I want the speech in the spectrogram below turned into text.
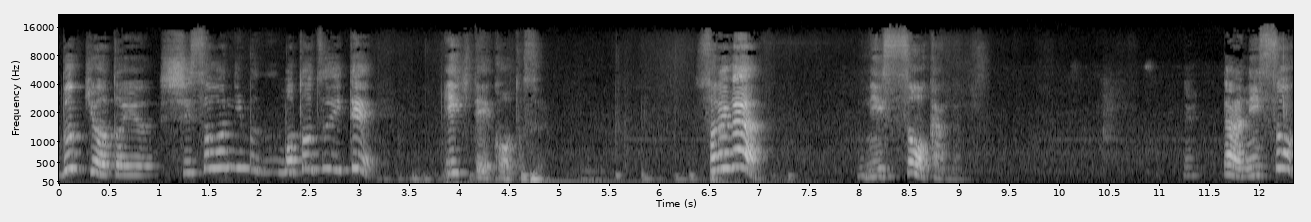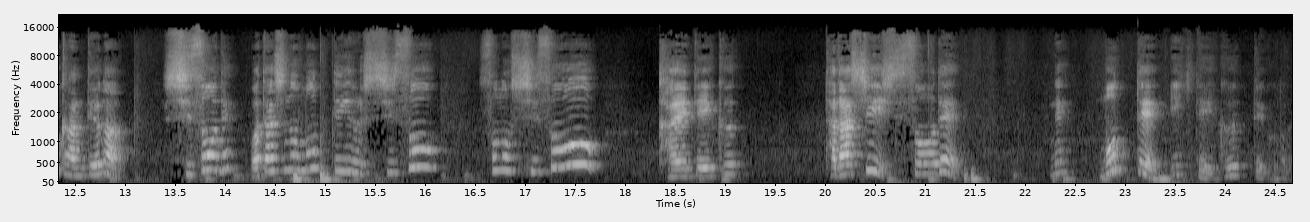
仏教という思想に基づいて生きていこうとする。それが日相観なんです、ね、だから日相観っていうのは思想ね私の持っている思想その思想を変えていく正しい思想でね持って生きていくっていうことです。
